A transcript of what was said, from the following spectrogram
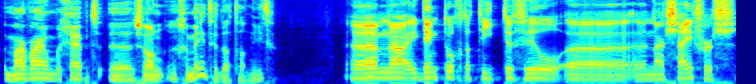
maar waarom begrijpt zo'n gemeente dat dan niet? Ehm, nou, ik denk toch dat die te veel naar cijfers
